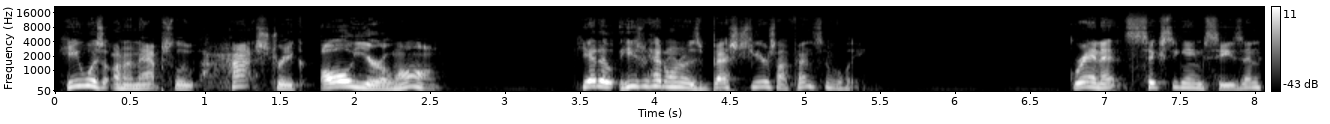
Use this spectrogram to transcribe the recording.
He was on an absolute hot streak all year long. He had a, he's had one of his best years offensively. Granted, 60 game season.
